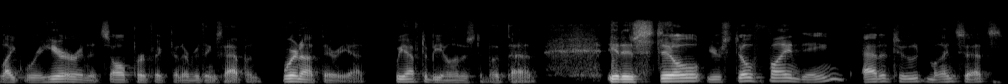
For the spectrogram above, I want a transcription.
like we're here and it's all perfect and everything's happened. We're not there yet. We have to be honest about that. It is still, you're still finding attitude, mindsets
